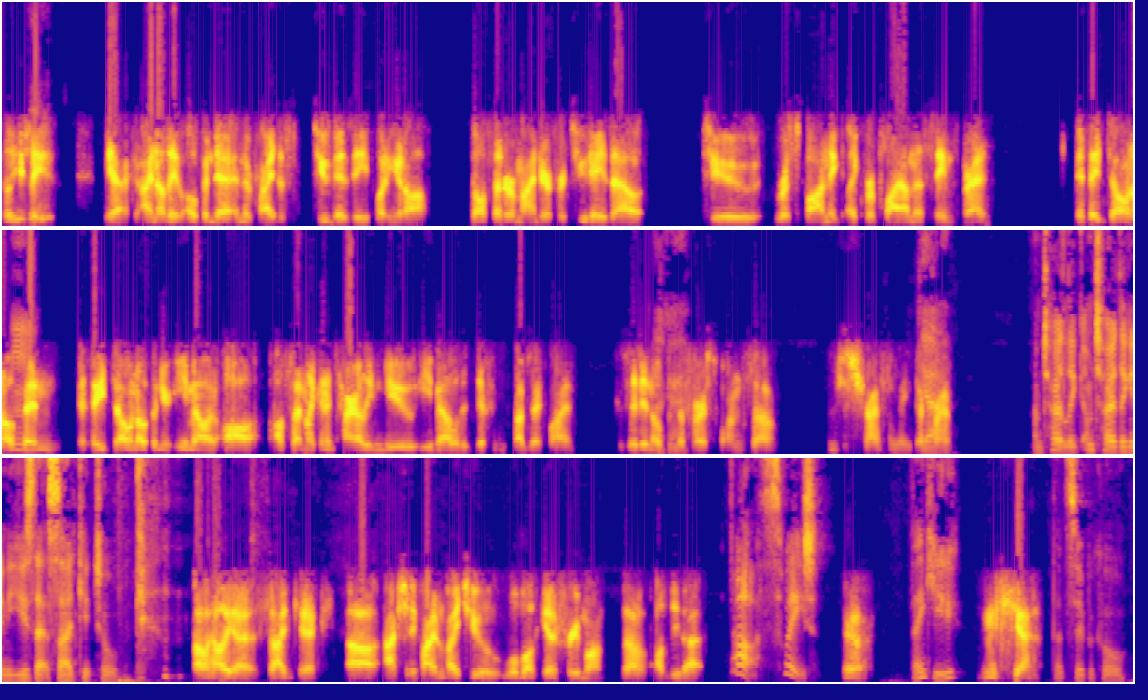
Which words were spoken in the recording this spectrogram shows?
They'll usually, yeah, I know they've opened it and they're probably just too busy putting it off. So I'll set a reminder for two days out to respond, like reply on the same thread. If they don't open, if they don't open your email at all, I'll send like an entirely new email with a different subject line because they didn't open Okay. the first one. So I'm just trying something different. Yeah. I'm totally I'm totally going to use that sidekick tool. Oh hell yeah, sidekick. Uh, actually, if I invite you, we'll both get a free month. So I'll do that. oh, sweet. Yeah, Thank you. yeah. That's super cool.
